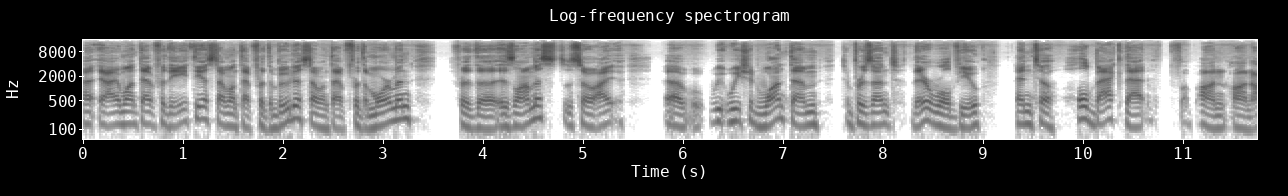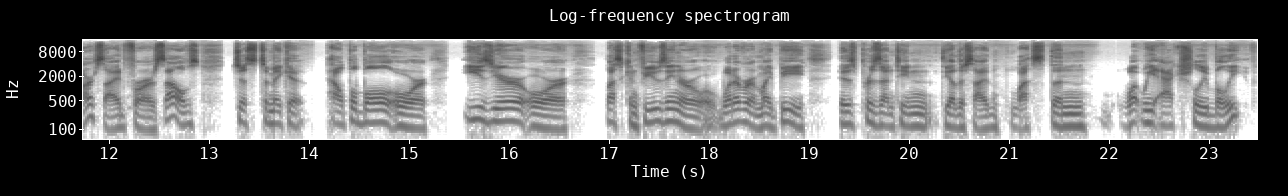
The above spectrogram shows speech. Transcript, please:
uh, I want that for the atheist. I want that for the Buddhist. I want that for the Mormon, for the Islamist. So I, uh, we, we should want them to present their worldview and to hold back that on on our side for ourselves just to make it palpable or easier or less confusing or whatever it might be is presenting the other side less than what we actually believe.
